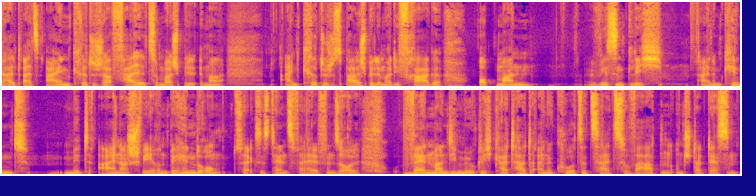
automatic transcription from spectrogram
halt als ein kritischer Fall zum Beispiel immer ein kritisches Beispiel immer die Frage, ob man wissentlich einem Kind mit einer schweren Behinderung zur Existenz verhelfen soll, wenn man die Möglichkeit hat, eine kurze Zeit zu warten und stattdessen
